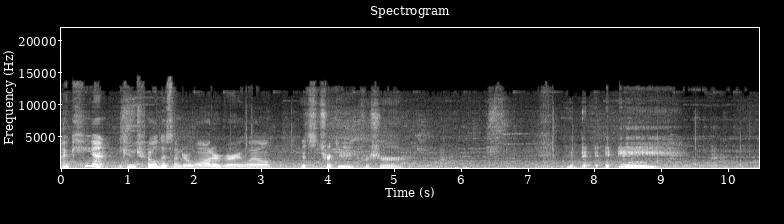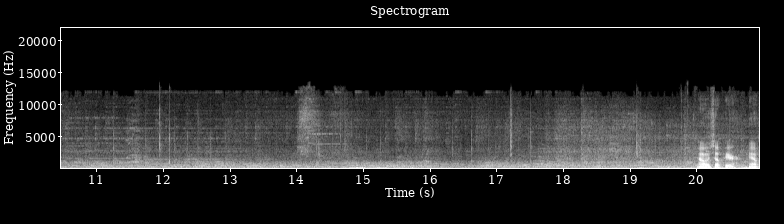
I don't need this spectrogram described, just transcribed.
I can't control this underwater very well. It's tricky, for sure. Oh, it's up here. Yep.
